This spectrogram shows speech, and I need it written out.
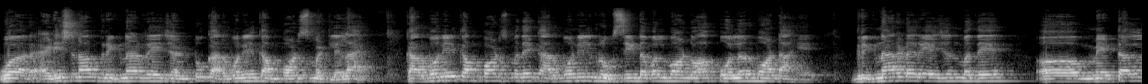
वर addition of Grignard reagent to carbonyl compounds म्हटलेला आहे. कार्बोनिल कंपाऊंड्समध्ये carbonyl group C double bond हा पोलर बॉन्ड आहे. ग्रिग्नार्ड रिएजनमध्ये मेटल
